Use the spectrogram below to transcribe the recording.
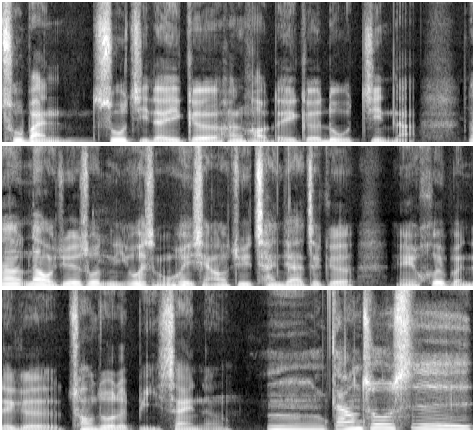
出版书籍的一个很好的一个路径啊。那那我觉得说，你为什么会想要去参加这个诶绘本的一个创作的比赛呢？嗯，当初是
